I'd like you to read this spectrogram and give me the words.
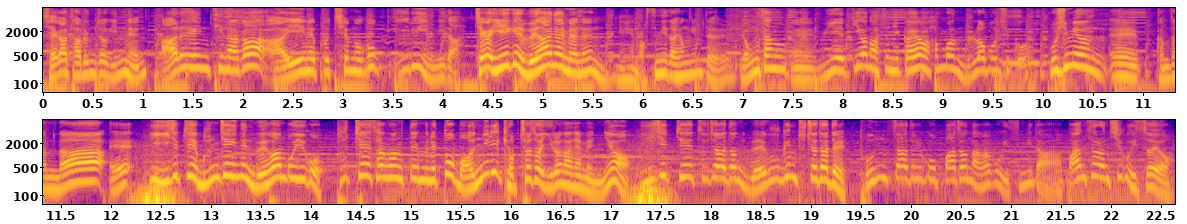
제가 다룬 적 있는 아르헨티나가 IMF 채무국 1위입니다. 제가 이 얘기를 왜 하냐면은 예, 맞습니다, 형님들. 영상 예, 위에 띄워놨으니까요. 한번 눌러보시고 보시면 예, 감사합니다. 예. 이 이집트에 문제 있는 외환 보유고 부채 상황 때문에 또 뭔 일이 겹쳐서 일어나냐면요. 이집트에 투자하던 외국인 투자자들 돈 싸들고 빠져나가고 있습니다. 빤스런 치고 있어요.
